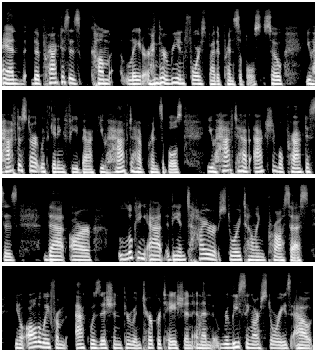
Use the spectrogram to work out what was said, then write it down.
and the practices come later. And they're reinforced by the principles. So you have to start with getting feedback. You have to have principles. You have to have actionable practices that are looking at the entire storytelling process you know all the way from acquisition through interpretation and then releasing our stories out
